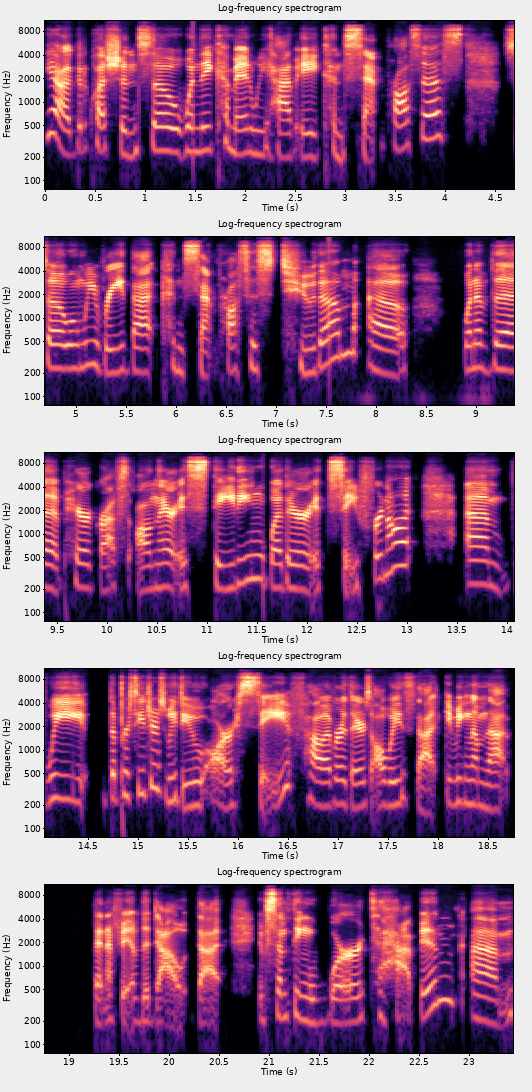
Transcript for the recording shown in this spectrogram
Yeah, good question. So when they come in, we have a consent process. So when we read that consent process to them, uh, one of the paragraphs on there is stating whether it's safe or not. Um, we the procedures we do are safe. However, there's always that giving them that benefit of the doubt that if something were to happen, um,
